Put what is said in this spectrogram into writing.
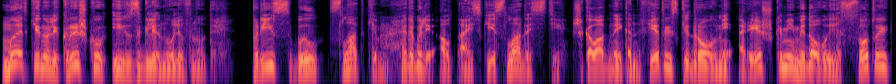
Мы откинули крышку и заглянули внутрь. Приз был сладким. Это были алтайские сладости, шоколадные конфеты с кедровыми орешками, медовые соты,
